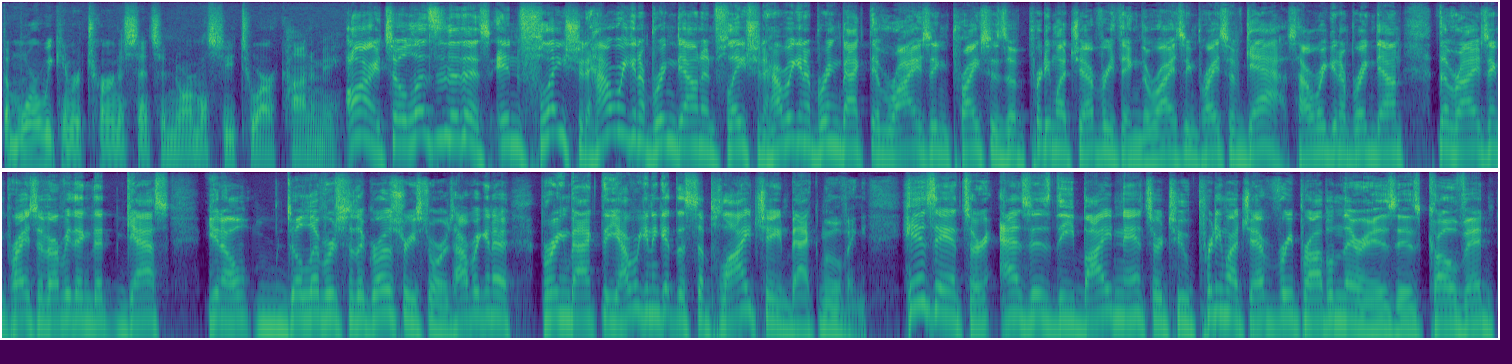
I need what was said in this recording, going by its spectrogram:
the more we can return a sense of normalcy to our economy. All right, so listen to this. Inflation. How are we going to bring down inflation? How are we going to bring back the rising prices of pretty much everything? The rising price of gas. How are we going to bring down the rising price of everything that gas, you know, delivers to the grocery stores? How are we going to bring back the, how are we going to get the supply chain back moving? His answer, as is the Biden Biden answer to pretty much every problem there is, is COVID.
